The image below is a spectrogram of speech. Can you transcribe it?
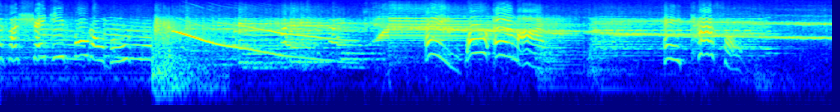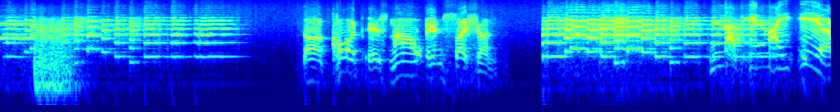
is a shaky photo booth. Is now in session. Not in my ear,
